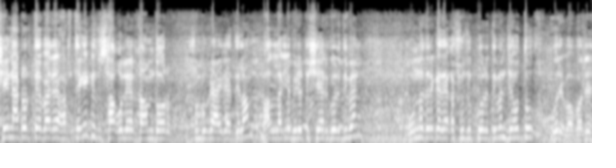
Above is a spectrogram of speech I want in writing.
সেই নাটোর তেবারের হাট থেকে কিছু ছাগলের দাম দর সম্পর্কে আইডিয়া দিলাম। ভালো লাগলে ভিডিওটি শেয়ার করে দিবেন। অন্যদেরকে দেখার সুযোগ করে দিবেন। যেহেতু ওরে বাবা রে।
